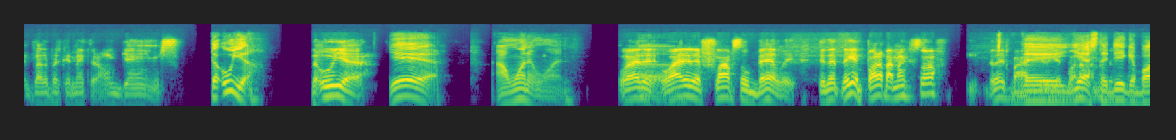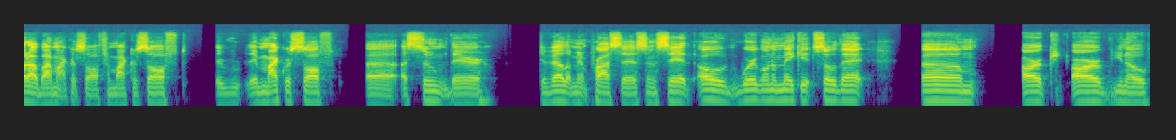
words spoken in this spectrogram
developers could make their own games? The Ouya. The Ouya. Yeah. I wanted one. Why did why Uh, did it flop so badly? Did they, they get bought out by Microsoft? Did they buy? They get bought out yes, they did get bought out by Microsoft and Microsoft and Microsoft uh assumed their development process and said, "Oh, we're going to make it so that um our our, you know,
